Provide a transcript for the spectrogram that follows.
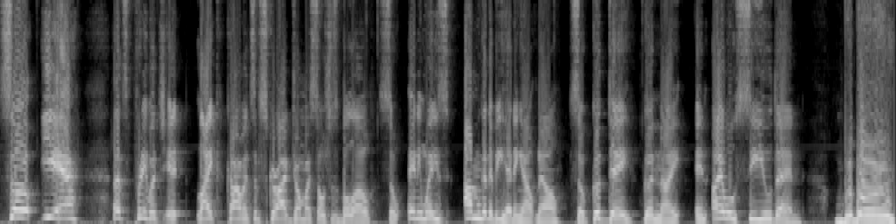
So, yeah, that's pretty much it. Like, comment, subscribe, join my socials below. So, anyways, I'm going to be heading out now. So, good day, good night, and I will see you then. Bye-bye.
